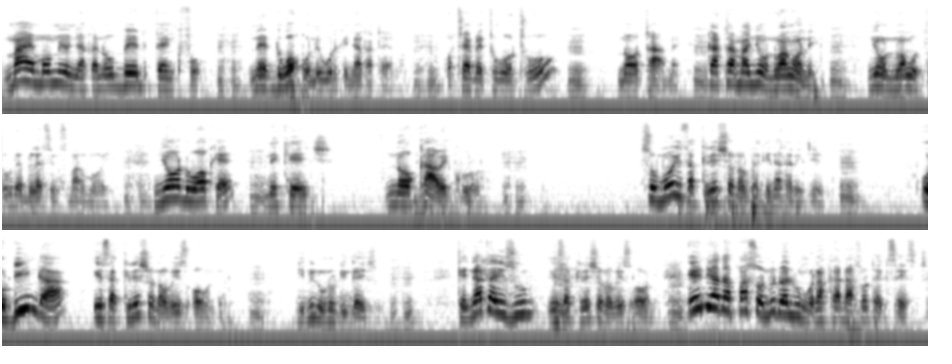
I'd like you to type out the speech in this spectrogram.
ma emomiyo nyaka nobed thankful ne dwoko ne wuod kenyatta telo oteme tuo tuo notame kata ma nyo nwang'o ni nyo nwang'o through the blessings mar moyi nyo dwoke nikech nokawe kuro so moyi is a creation of the kenyatta regime odinga is a creation of his own gimiluongo ni odinga ism kenyatta ism is a creation of his own any other person midwa luongo na ka does not exist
